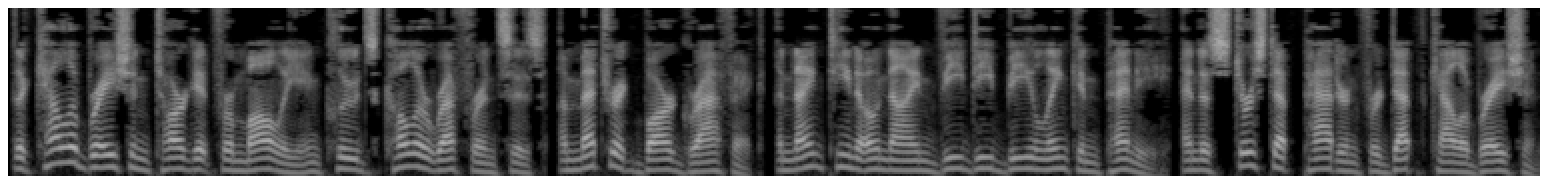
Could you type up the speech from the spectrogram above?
The calibration target for MAHLI includes color references, a metric bar graphic, a 1909 VDB Lincoln penny, and a stirstep pattern for depth calibration.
